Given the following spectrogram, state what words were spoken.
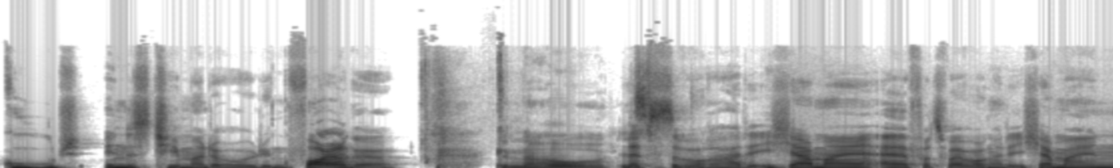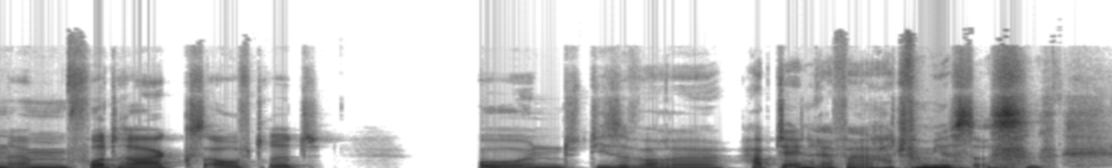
gut in das Thema der heutigen Folge. genau. Letzte Woche hatte ich ja mal, äh, vor zwei Wochen hatte ich ja meinen ähm, Vortragsauftritt. Und diese Woche habt ihr ein Referat von Justus.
